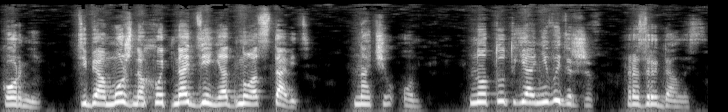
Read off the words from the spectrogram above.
Корни, тебя можно хоть на день одно оставить, — начал он. Но тут я, не выдержав, разрыдалась.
